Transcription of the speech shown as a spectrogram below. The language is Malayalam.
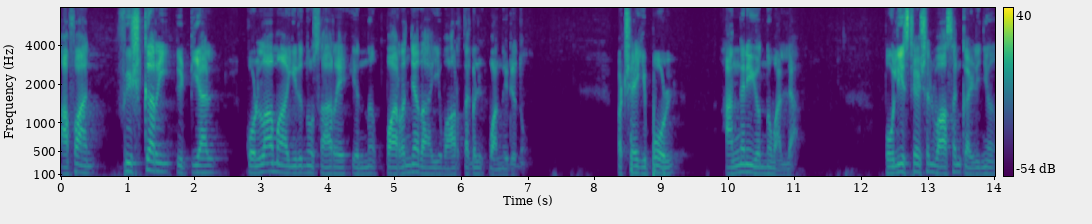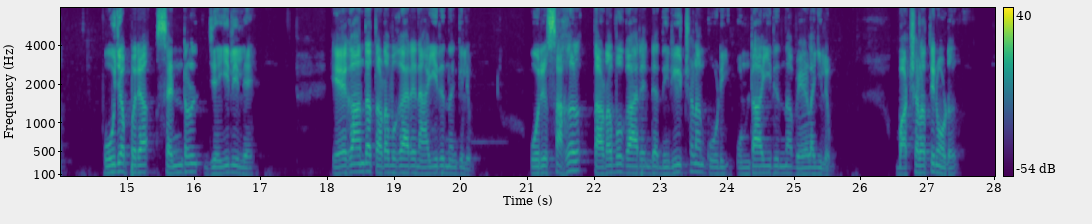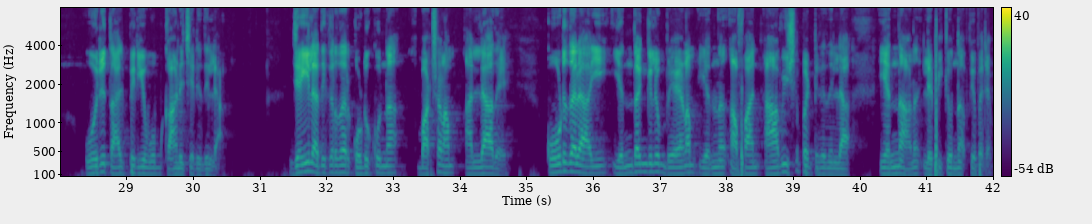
അഫാൻ ഫിഷ് കറി കിട്ടിയാൽ കൊള്ളാമായിരുന്നു സാറേ എന്ന് പറഞ്ഞതായി വാർത്തകൾ വന്നിരുന്നു. പക്ഷേ ഇപ്പോൾ അങ്ങനെയൊന്നുമല്ല. പോലീസ് സ്റ്റേഷൻ വാസം കഴിഞ്ഞ് പൂജപ്പുര സെൻട്രൽ ജയിലിലെ ഏകാന്ത തടവുകാരനായിരുന്നെങ്കിലും ഒരു സഹ തടവുകാരന്റെ നിരീക്ഷണം കൂടി ഉണ്ടായിരുന്ന വേളയിലും ഭക്ഷണത്തിനോട് ഒരു താല്പര്യവും കാണിച്ചിരുന്നില്ല. ജയിൽ അധികൃതർ കൊടുക്കുന്ന ഭക്ഷണം അല്ലാതെ കൂടുതലായി എന്തെങ്കിലും വേണം എന്ന് അഫാൻ ആവശ്യപ്പെട്ടിരുന്നില്ല എന്നാണ് ലഭിക്കുന്ന വിവരം.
